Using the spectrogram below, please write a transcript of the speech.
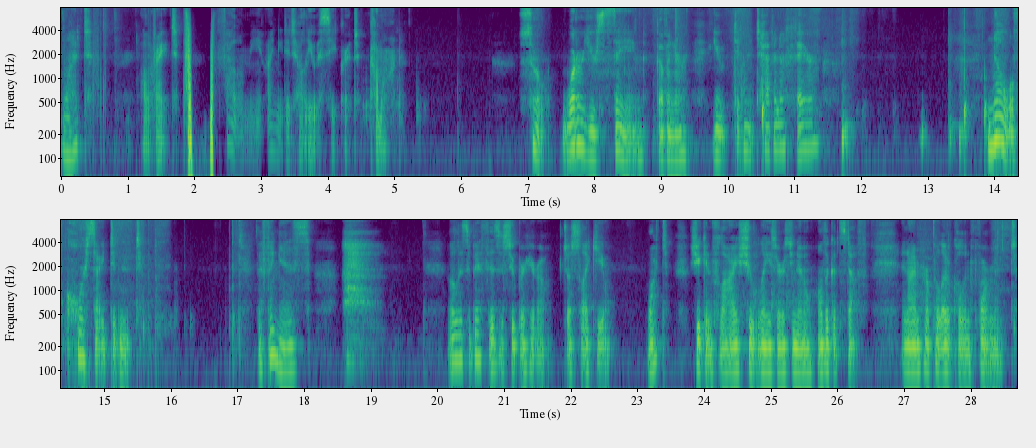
What? All right. Follow me. I need to tell you a secret. Come on. So, what are you saying, Governor? You didn't have an affair? No, of course I didn't. The thing is, Elizabeth is a superhero, just like you. What? She can fly, shoot lasers, you know, all the good stuff. And I'm her political informant.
